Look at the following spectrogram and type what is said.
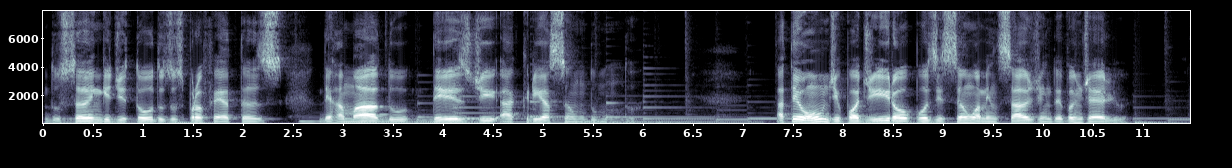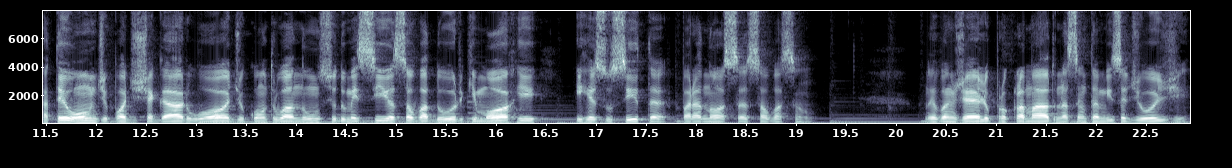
do sangue de todos os profetas derramado desde a criação do mundo. Até onde pode ir a oposição à mensagem do Evangelho? Até onde pode chegar o ódio contra o anúncio do Messias Salvador que morre e ressuscita para nossa salvação? No Evangelho proclamado na Santa Missa de hoje,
